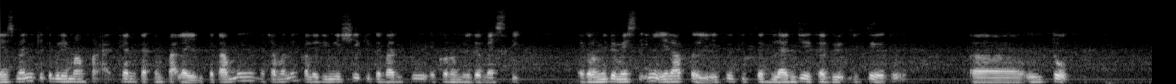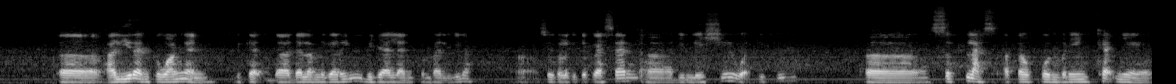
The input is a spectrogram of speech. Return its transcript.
yang sebenarnya kita boleh manfaatkan kat tempat lain. Pertama, macam mana kalau di Malaysia kita bantu ekonomi domestik. Ekonomi domestik ni ialah apa? Iaitu kita belanjakan duit kita tu uh, untuk uh, aliran kewangan dekat uh, dalam negara ini berjalan kembali lah. Uh, so kalau kita perasan uh, di Malaysia waktu tu uh, sepelas ataupun meningkatnya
